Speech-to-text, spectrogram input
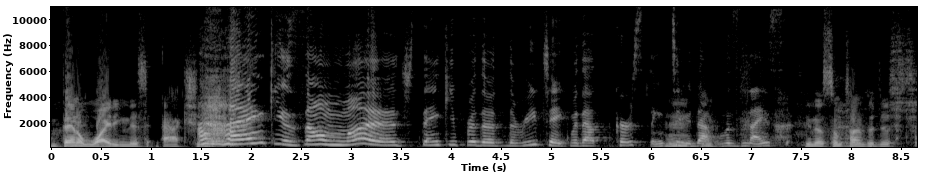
Vanna Whiting this action. Thank you so much. Thank you for the, the retake without the cursing too. Mm-hmm. That was nice. You know, sometimes it just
